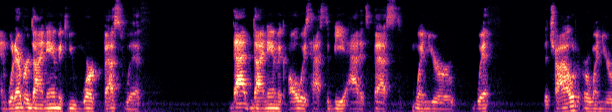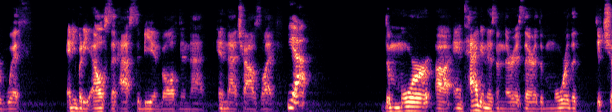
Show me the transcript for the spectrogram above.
and whatever dynamic you work best with that dynamic always has to be at its best when you're with the child or when you're with anybody else that has to be involved in that in that child's life Yeah. the more uh, antagonism there is there, the more that the ch-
